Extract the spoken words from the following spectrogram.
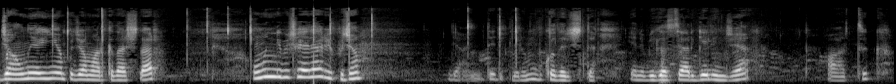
canlı yayın yapacağım arkadaşlar. Onun gibi şeyler yapacağım. Yani dediklerim bu kadar işte. Yeni bir bilgisayar gelince artık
